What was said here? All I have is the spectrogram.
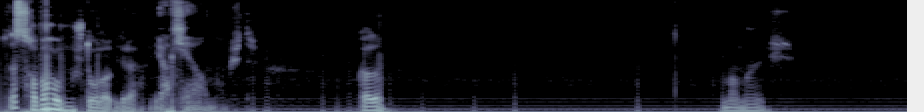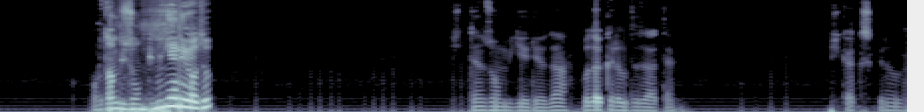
Aslında sabah olmuş da olabilir ha. Yak ya olmamıştır. Bakalım. Oradan bir zombi mi geliyordu? Cidden zombi geliyordu ha. Bu da kırıldı zaten. Pickaxe kırıldı.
